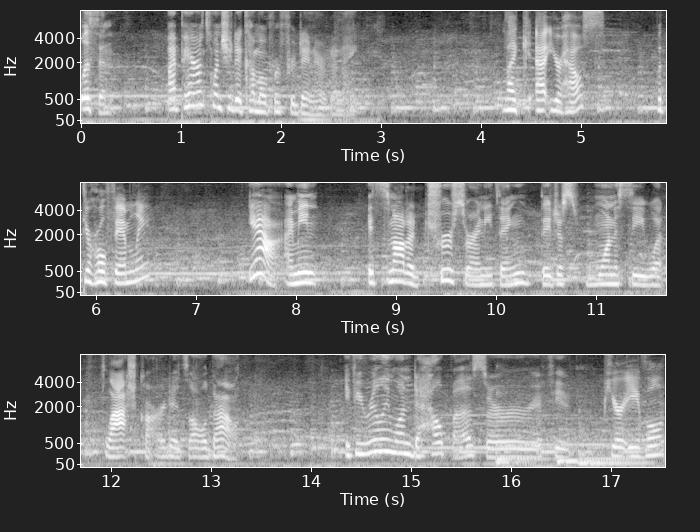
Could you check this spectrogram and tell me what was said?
Listen, my parents want you to come over for dinner tonight. Like at your house? With your whole family? Yeah, I mean, it's not a truce or anything. They just want to see what flashcard it's all about. If you really wanted to help us, or if you. Pure evil?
